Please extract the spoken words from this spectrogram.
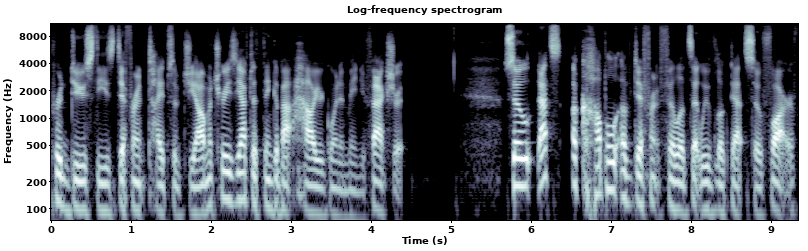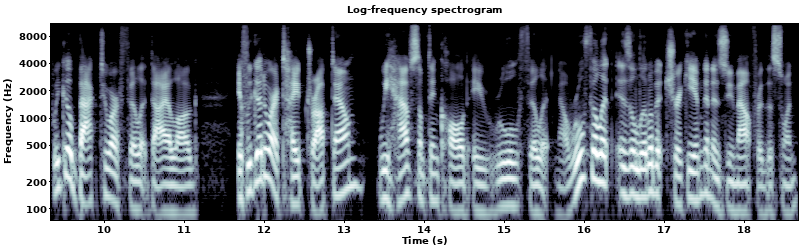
produce these different types of geometries. You have to think about how you're going to manufacture it. So that's a couple of different fillets that we've looked at so far. If we go back to our fillet dialog, if we go to our type dropdown, we have something called a rule fillet. Now, rule fillet is a little bit tricky. I'm going to zoom out for this one.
